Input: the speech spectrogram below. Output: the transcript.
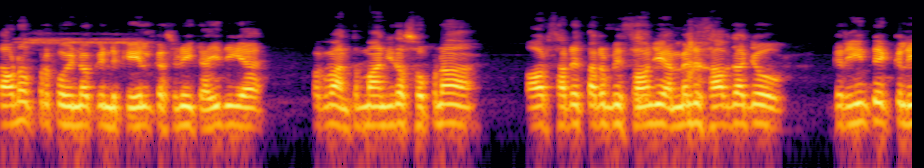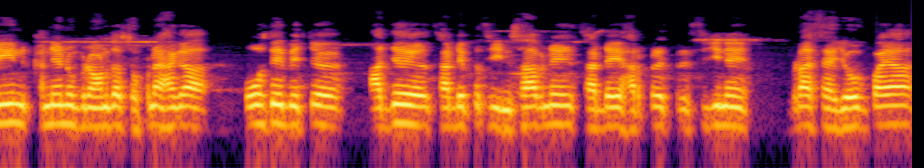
ਤਾਂ ਉਹਨਾਂ ਉੱਪਰ ਕੋਈ ਨਾ ਕੋਈ ਨਕੇਲ ਕੱਸਣੀ ਚਾਹੀਦੀ ਹੈ। ਭਗਵੰਤ ਮਾਨ ਜੀ ਦਾ ਸੁਪਨਾ ਔਰ ਸਾਡੇ ਧਰਮਵੀਰ ਸੌਂ ਜੀ ਐਮਐਲਏ ਸਾਹਿਬ ਦਾ ਜੋ ਗ੍ਰੀਨ ਤੇ ਕਲੀਨ ਖੰਨੇ ਨੂੰ ਬਣਾਉਣ ਦਾ ਸੁਪਨਾ ਹੈਗਾ ਉਸ ਦੇ ਵਿੱਚ ਅੱਜ ਸਾਡੇ ਭਸੀਨ ਸਾਹਿਬ ਨੇ ਸਾਡੇ ਹਰਪ੍ਰੀਤ ਪ੍ਰਿੰਸ ਜੀ ਨੇ ਬੜਾ ਸਹਿਯੋਗ ਪਾਇਆ।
